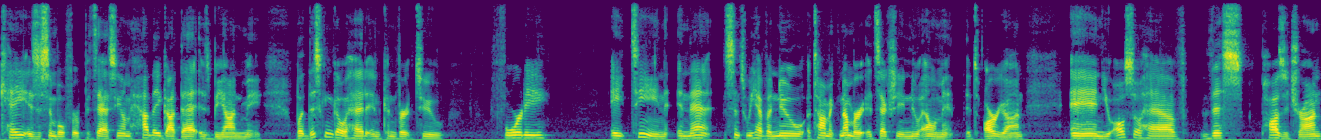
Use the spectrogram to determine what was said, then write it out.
K is a symbol for potassium. How they got that is beyond me. But this can go ahead and convert to 40, 18, and that, since we have a new atomic number, it's actually a new element. It's argon. And you also have this positron,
